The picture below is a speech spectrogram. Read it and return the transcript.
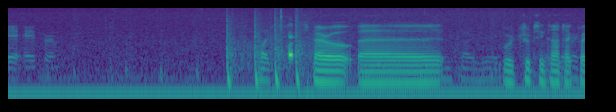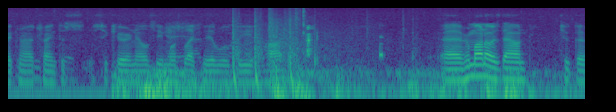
Yeah, A firm. Sparrow, uh, we're troops in contact right now, trying to s- secure an LZ. Most likely it will be hot. Uh, Hermano is down. Took a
